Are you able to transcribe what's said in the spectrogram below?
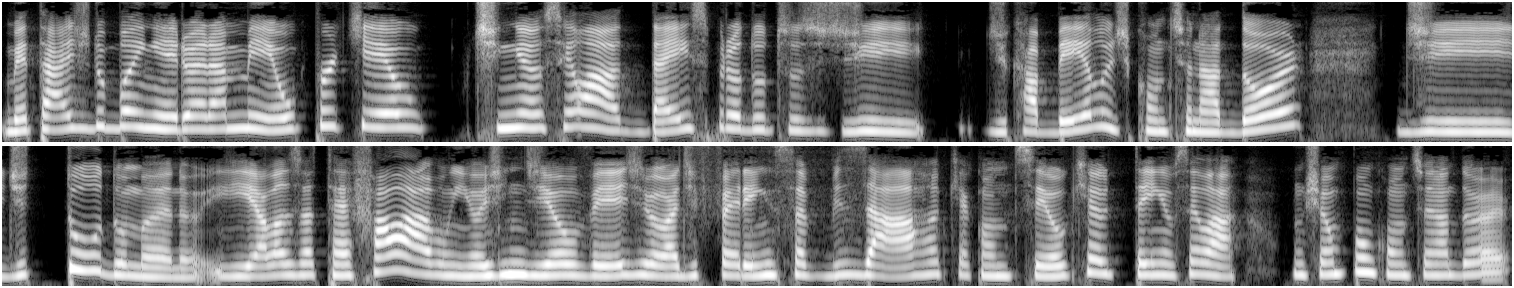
metade do banheiro era meu porque eu tinha, sei lá, 10 produtos de, de cabelo, de condicionador, de, de tudo, mano. E elas até falavam. E hoje em dia eu vejo a diferença bizarra que aconteceu, que eu tenho, sei lá, um shampoo, um condicionador,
